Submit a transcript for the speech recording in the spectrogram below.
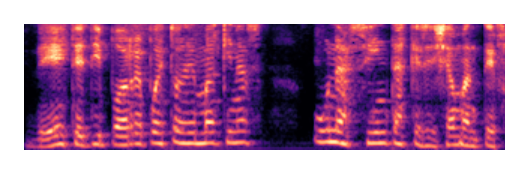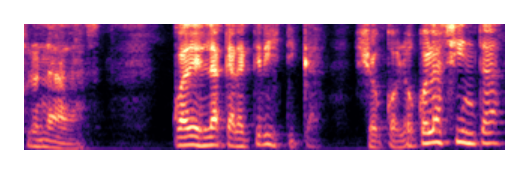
de este tipo de repuestos de máquinas unas cintas que se llaman teflonadas. ¿Cuál es la característica? Yo coloco la cinta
